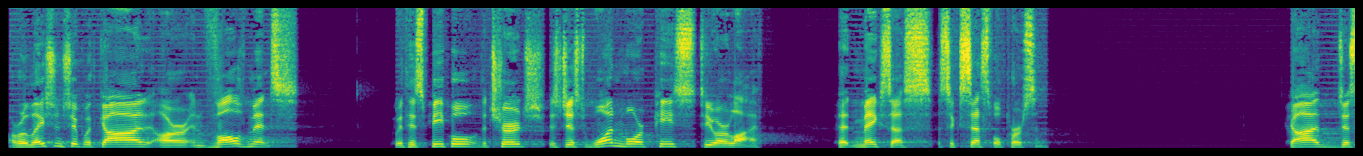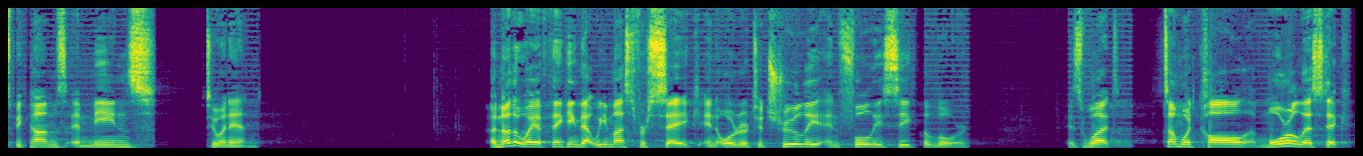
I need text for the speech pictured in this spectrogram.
our relationship with God, our involvement with His people, the church, is just one more piece to our life that makes us a successful person. God just becomes a means to an end. Another way of thinking that we must forsake in order to truly and fully seek the Lord is what some would call moralistic,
